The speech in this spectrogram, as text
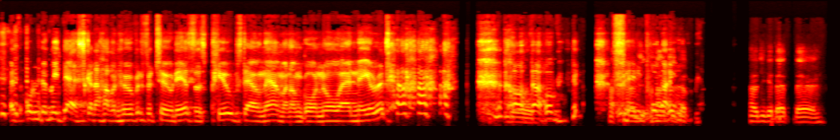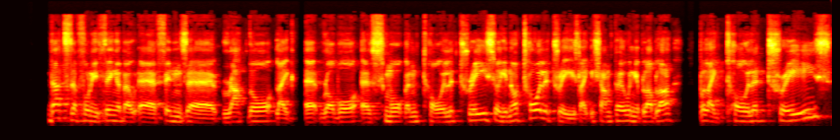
It's under my desk, and I haven't hoovered for two days. There's pubes down there, and I'm going nowhere near it. oh, that would be How- How'd how'd, you pinpoint. Get, how'd you get that there? That's the funny thing about uh, Finn's uh, rap, though. Like uh, Robo uh, smoking toiletries. So you know toiletries, like your shampoo and your blah blah, but like toilet trees.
